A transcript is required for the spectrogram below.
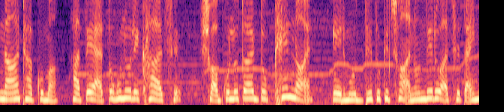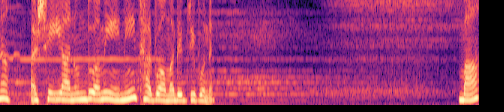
না ঠাকুমা হাতে এতগুলো রেখা আছে সবগুলো তো আর দুঃখের নয়। এর মধ্যে তো কিছু আনন্দেরও আছে তাই না? আর সেই আনন্দ আমি এনেই ছাড়বো আমাদের জীবনে। মা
